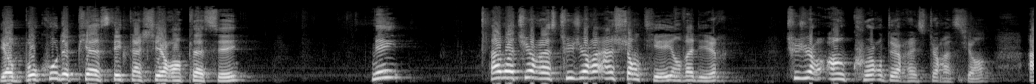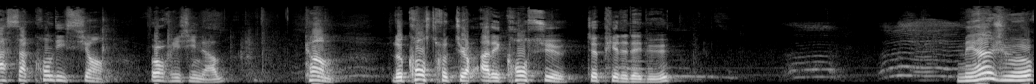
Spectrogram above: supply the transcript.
Il y a beaucoup de pièces détachées remplacées. Mais la voiture reste toujours un chantier, on va dire, toujours en cours de restauration à sa condition originale, comme le constructeur avait conçu depuis le début. Mais un jour,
